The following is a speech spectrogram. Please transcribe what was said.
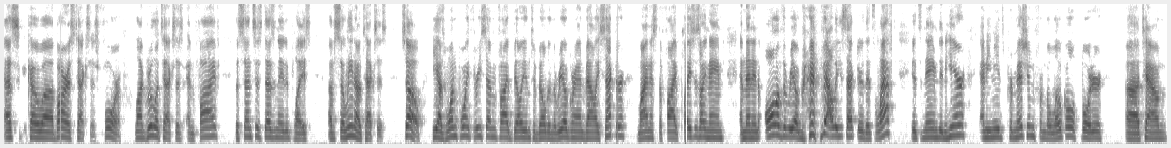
Escobares, Texas, four, La Grulla, Texas, and five, the census designated place of Salino, Texas. So he has 1.375 billion to build in the Rio Grande Valley sector, minus the five places I named, and then in all of the Rio Grande Valley sector that's left, it's named in here, and he needs permission from the local border uh, town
